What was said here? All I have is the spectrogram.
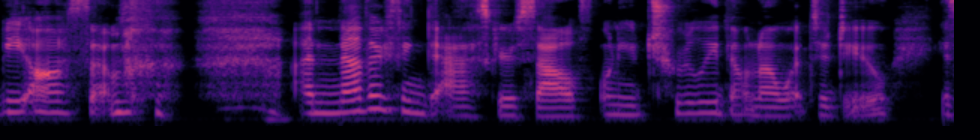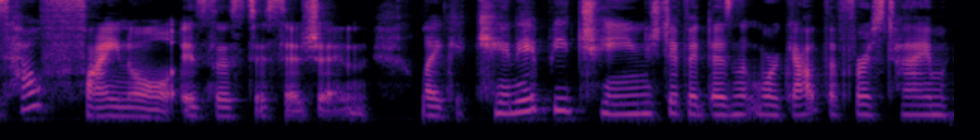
be awesome? Mm. Another thing to ask yourself when you truly don't know what to do is how final is this decision? Like, can it be changed if it doesn't work out the first time?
